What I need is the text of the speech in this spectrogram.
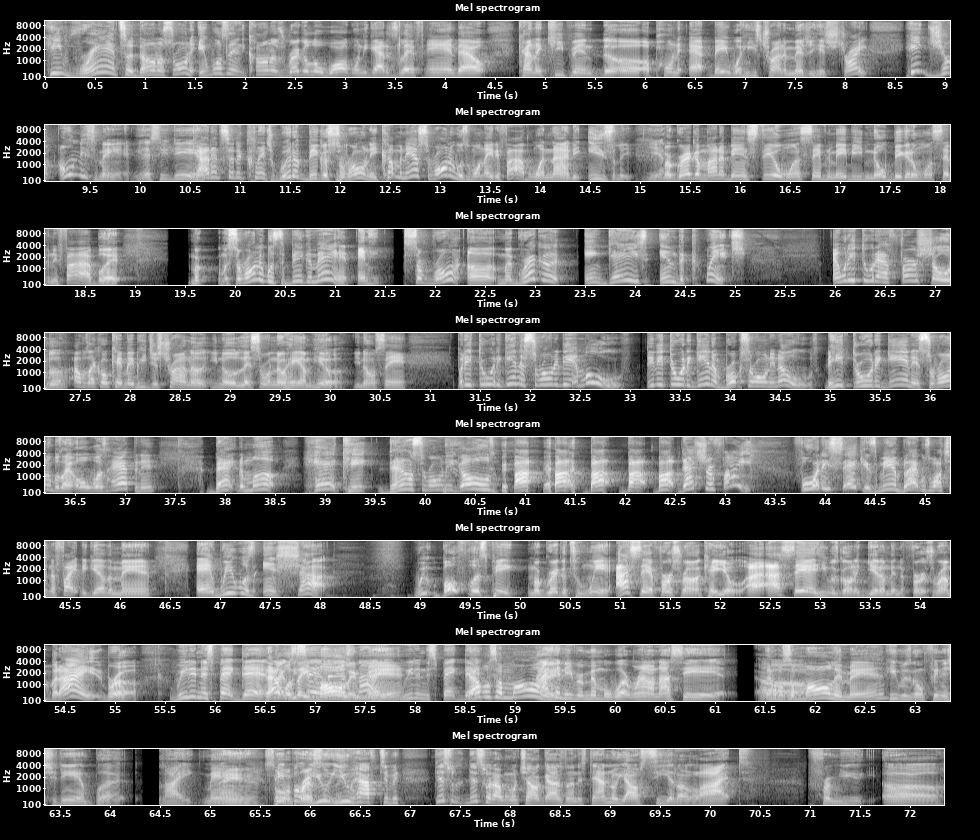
He ran to Donald Cerrone. It wasn't Conor's regular walk when he got his left hand out, kind of keeping the uh, opponent at bay while he's trying to measure his strike. He jumped on this man. Yes, he did. Got into the clinch with a bigger Cerrone. Coming in, Cerrone was 185, 190 easily. Yeah. McGregor might have been still 170, maybe no bigger than 175, but Cerrone was the bigger man. And he, Cerrone, uh, McGregor engaged in the clinch. And when he threw that first shoulder, I was like, okay, maybe he's just trying to, you know, let Cerrone know, hey, I'm here. You know what I'm saying? But he threw it again and Cerrone didn't move. Then he threw it again and broke Cerrone's nose. Then he threw it again and Cerrone was like, oh, what's happening? Backed him up, head kick, down Cerrone goes, bop, bop, bop, bop, bop. That's your fight. 40 seconds. Me and Black was watching the fight together, man. And we was in shock. We both of us picked McGregor to win. I said first round KO. I, I said he was going to get him in the first round, but I ain't, bruh. We didn't expect that. That Like was a mauling, man. We didn't expect that. That was a mauling. I can't even remember what round I said. That was a uh, mauling, man. He was gonna finish it in, but like man, Man, so people, impressive, you you have to be this. This what I want y'all guys to understand. I know y'all see it a lot from you uh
